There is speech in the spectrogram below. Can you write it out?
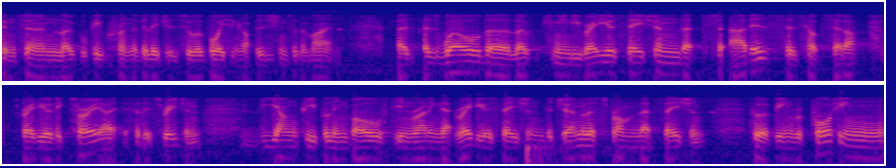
concern local people from the villages who are voicing opposition to the mine. As, as well, the local community radio station that ADES has helped set up Radio Victoria for this region. The young people involved in running that radio station, the journalists from that station who have been reporting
